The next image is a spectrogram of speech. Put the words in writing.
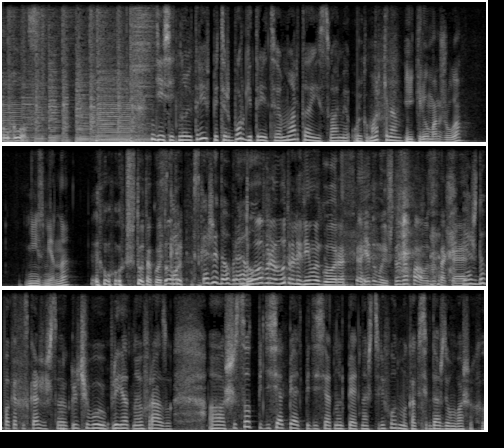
углов». 10.03 в Петербурге, 3 марта, и с вами Ольга Маркина. И Кирилл Манжула, неизменно. Что такое? Доброе... Скажи доброе утро. Доброе утро, любимый город. Я думаю, что за пауза такая? Я жду, пока ты скажешь свою ключевую приятную фразу. 655-5005 наш телефон. Мы, как всегда, ждем ваших э,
